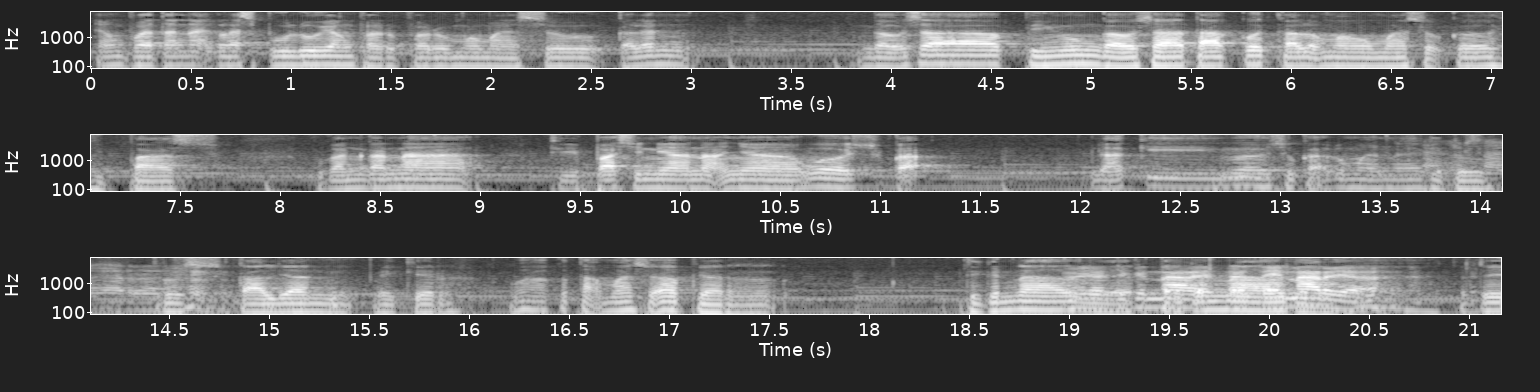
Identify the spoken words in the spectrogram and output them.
yang buat anak kelas 10 yang baru-baru mau masuk kalian nggak usah bingung nggak usah takut kalau mau masuk ke hipas bukan karena di hipas ini anaknya wah suka daki wah suka ke mana gitu terus kalian mikir wah aku tak masuk ah, biar dikenal Oh, ya, ya, dikenal ya, terkenal tenar gitu. ya. jadi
